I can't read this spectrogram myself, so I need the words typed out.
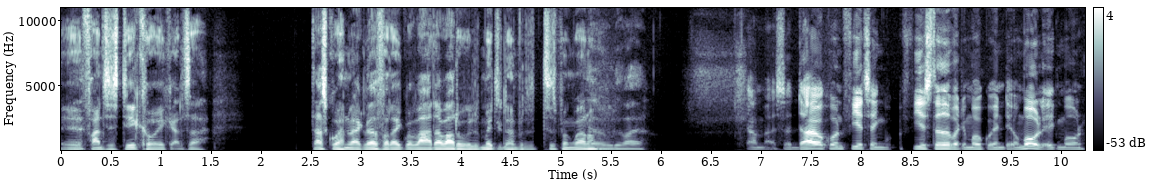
øh, Francis Deko, ikke? Altså, der skulle han være glad for, at der ikke var var. Der var du i Midtjylland på det tidspunkt, var du? Ja, det var jeg. Jamen altså, der er jo kun fire, ting, fire steder, hvor de må gå ind. Det er jo mål, ikke mål.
